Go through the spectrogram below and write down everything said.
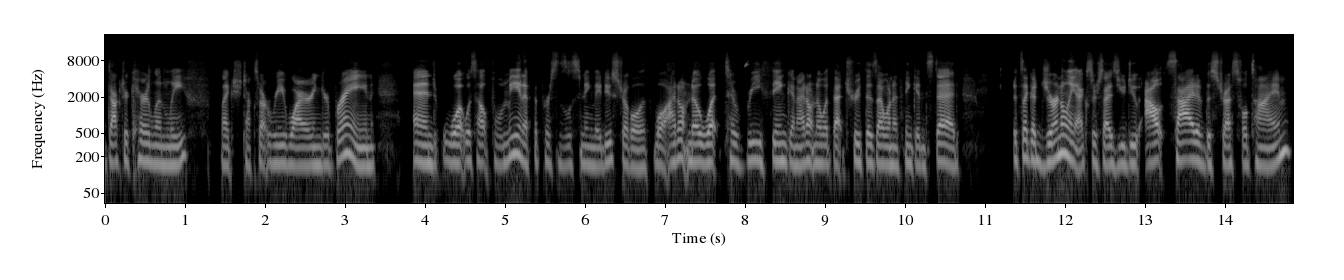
dr carolyn leaf like she talks about rewiring your brain and what was helpful to me and if the person's listening they do struggle with well i don't know what to rethink and i don't know what that truth is i want to think instead. It's like a journaling exercise you do outside of the stressful time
